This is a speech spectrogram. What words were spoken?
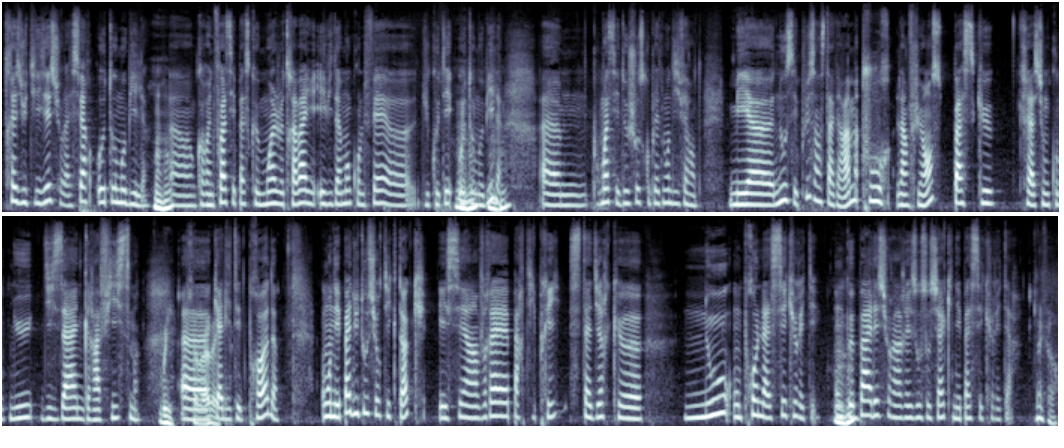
très utilisés sur la sphère automobile. Mhm. Euh, encore une fois, c'est parce que moi je travaille, évidemment qu'on le fait du côté Mhm, automobile. mhm. Pour moi, c'est deux choses complètement différentes. Mais nous, c'est plus Instagram pour l'influence, parce que création de contenu, design, graphisme, Oui, qualité de prod. On n'est pas du tout sur TikTok et c'est un vrai parti pris, c'est-à-dire que nous, on prône la sécurité. On ne Mhm. peut pas aller sur un réseau social qui n'est pas sécuritaire. D'accord.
